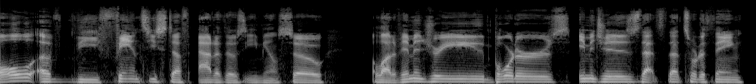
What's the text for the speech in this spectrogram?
all of the fancy stuff out of those emails. So a lot of imagery, borders, images, that's that sort of thing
